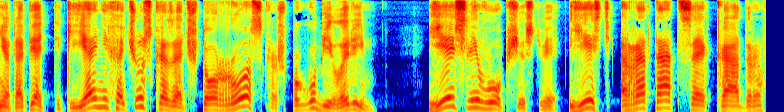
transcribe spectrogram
Нет, опять-таки, я не хочу сказать, что роскошь погубила Рим. Если в обществе есть ротация кадров,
